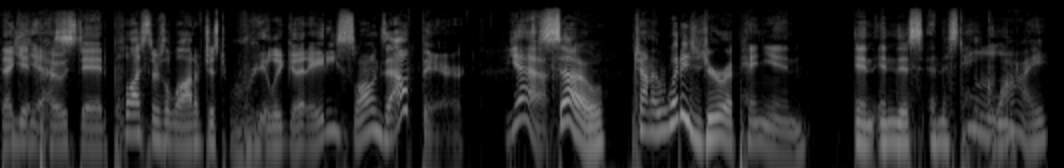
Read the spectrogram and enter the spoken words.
that get Yes. posted plus there's a lot of just really good 80s songs out there yeah. so jonathan what is your opinion in in this in this take Hmm. why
